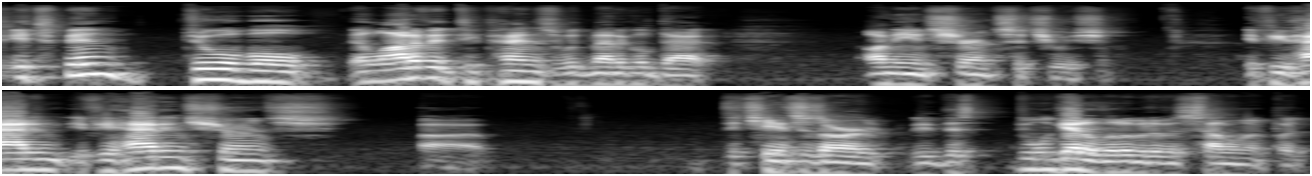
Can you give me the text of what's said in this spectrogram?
it's been doable. A lot of it depends with medical debt on the insurance situation. If you had if you had insurance, uh, the chances are this we'll get a little bit of a settlement, but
